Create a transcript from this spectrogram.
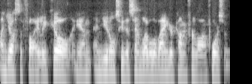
unjustifiably killed, and and you don't see the same level of anger coming from law enforcement.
